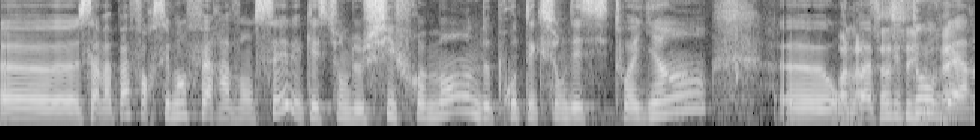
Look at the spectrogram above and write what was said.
euh, ça ne va pas forcément faire avancer les questions de chiffrement, de protection des citoyens. Euh, on va plutôt vers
